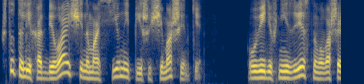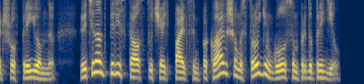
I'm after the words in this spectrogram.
что-то лихо отбивающий на массивной пишущей машинке. Увидев неизвестного, вошедшего в приемную, лейтенант перестал стучать пальцем по клавишам и строгим голосом предупредил.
